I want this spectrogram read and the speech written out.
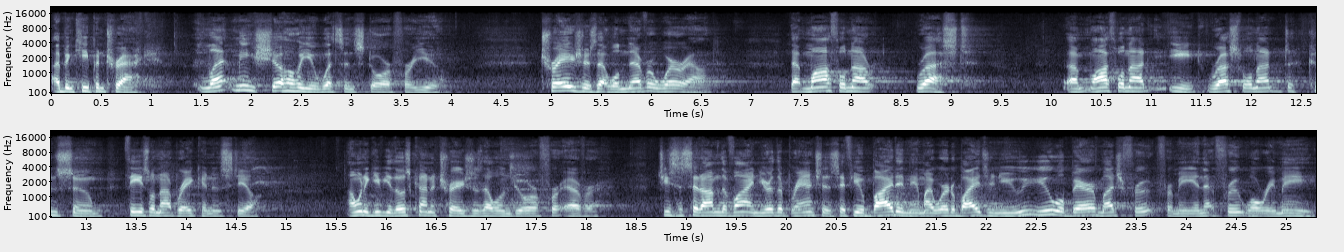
I've been keeping track. Let me show you what's in store for you. Treasures that will never wear out, that moth will not rust, um, moth will not eat, rust will not consume, thieves will not break in and steal. I want to give you those kind of treasures that will endure forever. Jesus said, I'm the vine, you're the branches. If you abide in me, my word abides in you, you will bear much fruit for me, and that fruit will remain.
